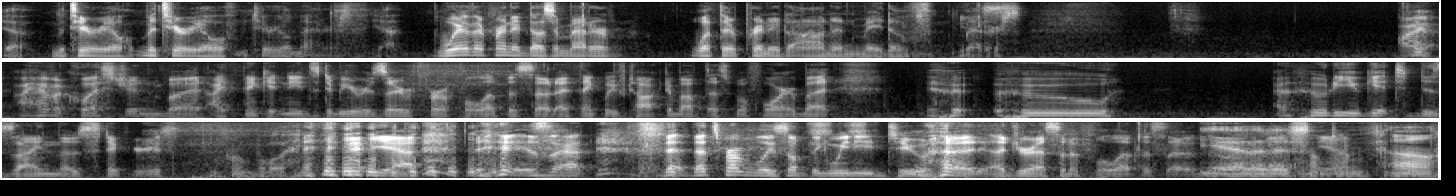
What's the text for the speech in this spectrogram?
Yeah. Material, material. Material matters. Yeah. Where they're printed doesn't matter. What they're printed on and made of matters. I, I have a question, but I think it needs to be reserved for a full episode. I think we've talked about this before, but who who, who do you get to design those stickers? Oh boy. yeah, is that, that that's probably something we need to uh, address in a full episode. though, Yeah, I that is imagine, something. yeah. Uh,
